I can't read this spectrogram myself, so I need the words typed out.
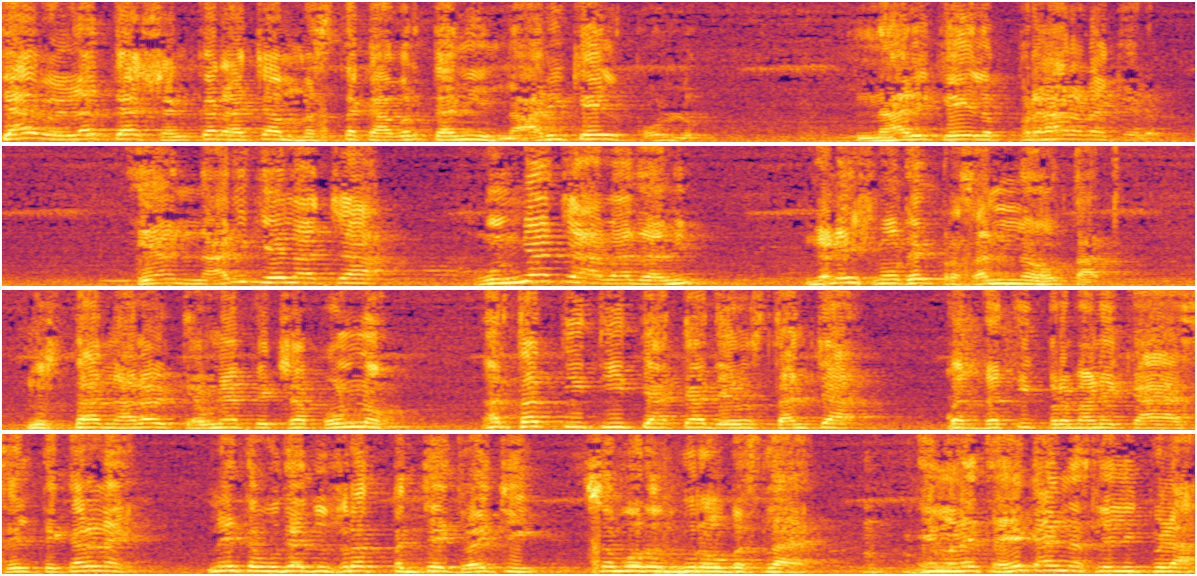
त्यावेळेला त्या शंकराच्या मस्तकावर त्यांनी नारिकेल फोडलं. नारिकेल प्रहारणा केलं. या नारिकेलाच्या पुण्याच्या आवाजाने गणेश मोठे प्रसन्न होतात. नुसता नारळ ठेवण्यापेक्षा फोडणं अर्थात ती ती त्या त्या देवस्थानच्या पद्धतीप्रमाणे काय असेल ते करणे नाही तर उद्या दुसराच पंचायत व्हायची. समोरच गुरव बसलाय. हे म्हणायचं हे काय नसलेली पिढा?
